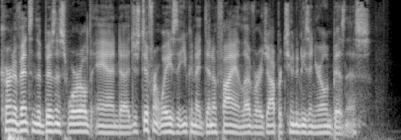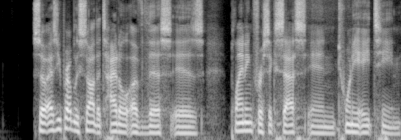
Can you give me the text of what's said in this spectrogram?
current events in the business world, and uh, just different ways that you can identify and leverage opportunities in your own business. So, as you probably saw, the title of this is Planning for Success in 2018.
